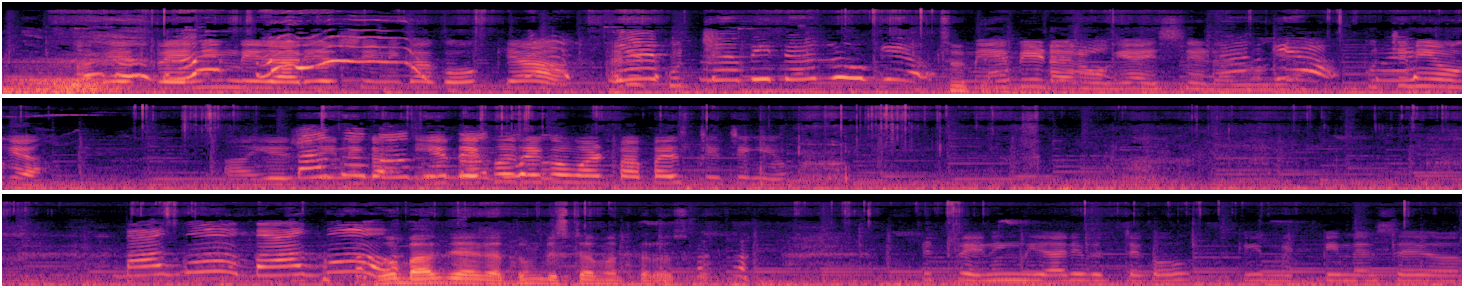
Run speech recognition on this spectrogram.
ट्रेनिंग दी जा रही है को। क्या? अरे कुछ मैं भी डर हो गया। इससे डर हो गया। कुछ नहीं हो गया। हाँ, ये ये देखो देखो व्हाट पापा इज़ टीचिंग यू वो भाग जाएगा तुम डिस्टर्ब मत करो उसको। ट्रेनिंग दी जा रही बच्चे को कि मिट्टी में से और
